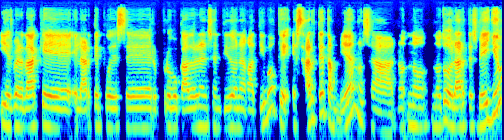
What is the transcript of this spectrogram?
y es verdad que el arte puede ser provocador en el sentido negativo, que es arte también, o sea, no, no, todo el arte es bello,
